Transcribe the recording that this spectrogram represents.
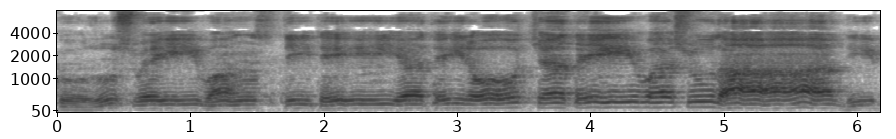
कुरुष्वैवं स्थिते यतैरोचते वसुधाधिप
